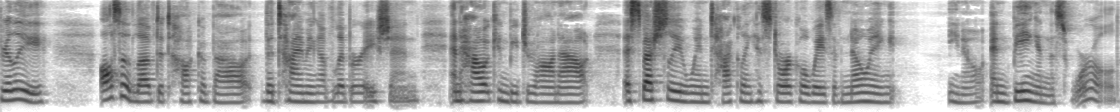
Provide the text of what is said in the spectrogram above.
I'd really also love to talk about the timing of liberation and how it can be drawn out, especially when tackling historical ways of knowing, you know, and being in this world.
